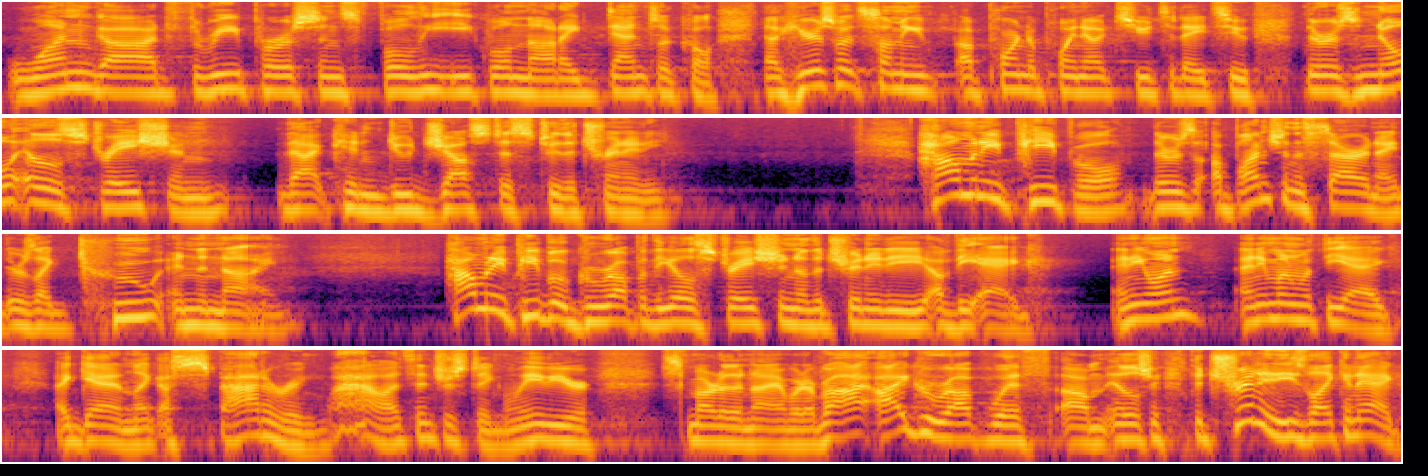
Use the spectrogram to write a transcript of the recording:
one God, three persons, fully equal, not identical. Now, here's what's something important to point out to you today, too. There is no illustration that can do justice to the Trinity. How many people, there's a bunch in the Saturday night, there's like two in the nine. How many people grew up with the illustration of the Trinity of the egg? Anyone? Anyone with the egg? Again, like a spattering. Wow, that's interesting. Maybe you're smarter than I or whatever. I, I grew up with um, illustration. The Trinity is like an egg.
